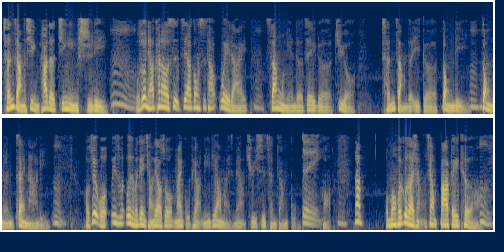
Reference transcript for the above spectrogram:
成长性，它的经营实力。嗯，我说你要看到的是这家公司它未来三五年的这个具有成长的一个动力、嗯动能在哪里？嗯，好，所以我为什么为什么跟你强调说买股票你一定要买什么样趋势成长股？对，好，那我们回过头来想，像巴菲特哈，嗯，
